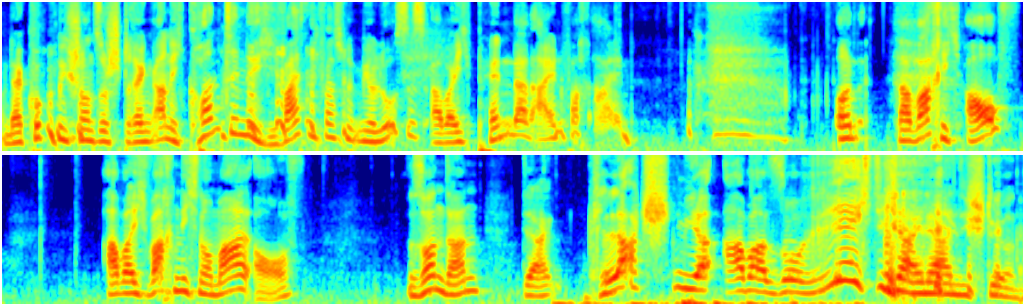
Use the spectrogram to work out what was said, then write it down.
Und er guckt mich schon so streng an. Ich konnte nicht. Ich weiß nicht, was mit mir los ist, aber ich penne dann einfach ein. Und da wache ich auf, aber ich wache nicht normal auf, sondern der klatscht mir aber so richtig eine an die Stirn.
